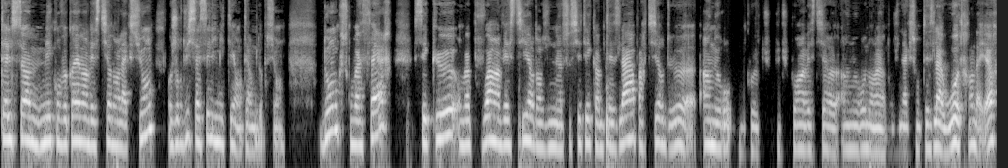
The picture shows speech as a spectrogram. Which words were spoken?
telle somme, mais qu'on veut quand même investir dans l'action, aujourd'hui, c'est assez limité en termes d'options. Donc, ce qu'on va faire, c'est que on va pouvoir investir dans une société comme Tesla à partir de 1 euh, euro. Donc, euh, tu, pourras investir 1 euh, euro dans, une action Tesla ou autre, hein, d'ailleurs.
